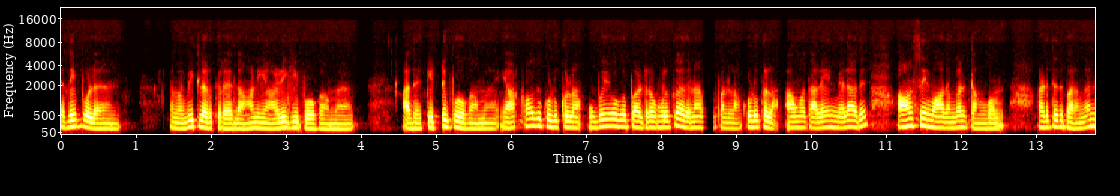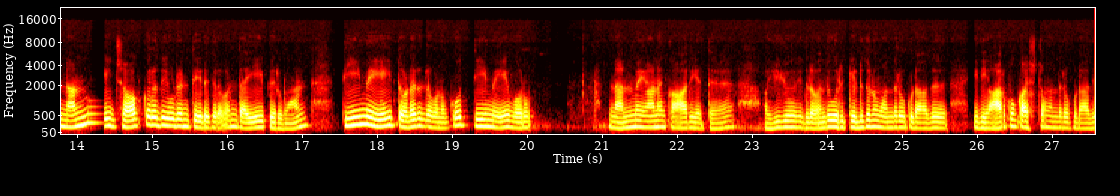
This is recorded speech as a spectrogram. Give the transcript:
அதே போல் நம்ம வீட்டில் இருக்கிற தானியம் அழுகி போகாமல் அதை கெட்டு போகாமல் யாருக்காவது கொடுக்கலாம். உபயோகப்படுறவங்களுக்கு அதை என்ன பண்ணலாம். கொடுக்கலாம். அவங்க தலையின் மேலே அது ஆசீர்வாதங்கள் தங்கும். அடுத்தது பாருங்கள் நன்மை ஜாக்கிரதையுடன் தேடுகிறவன் தயை பெறுவான். தீமையை தொடர்கிறவனுக்கோ தீமையே வரும். நன்மையான காரியத்தை ஐயோ இதில் வந்து ஒரு கெடுதலும் வந்துடக்கூடாது. இது யாருக்கும் கஷ்டம் வந்துடக்கூடாது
